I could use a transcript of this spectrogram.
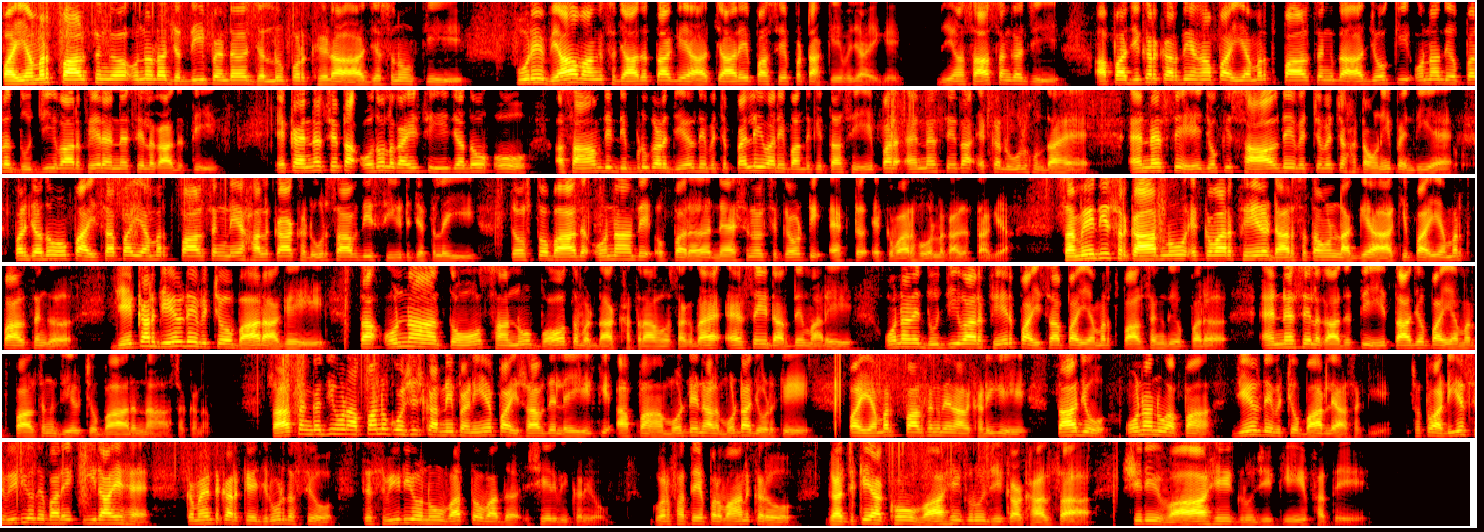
ਭਾਈ ਅਮਰਤਪਾਲ ਸਿੰਘ, ਉਹਨਾਂ ਦਾ ਜੱਦੀ ਪਿੰਡ ਜੱਲੂਪੁਰ ਖੇੜਾ, ਜਿਸ ਨੂੰ ਕਿ ਪੂਰੇ ਵਿਆਹ ਵਾਂਗ ਸਜਾ ਦਿੱਤਾ ਗਿਆ, ਚਾਰੇ ਪਾਸੇ ਪਟਾਕੇ ਵਜਾਏ ਗਏ। ਜੀ ਹਾਂ ਸਾਧ ਸੰਗਤ ਜੀ ਆਪਾਂ ਜ਼ਿਕਰ ਕਰਦੇ ਹਾਂ ਭਾਈ ਅਮਰਤਪਾਲ ਸਿੰਘ ਦਾ, ਜੋ ਕਿ ਉਹਨਾਂ ਦੇ ਉੱਪਰ ਦੂਜੀ ਵਾਰ ਫਿਰ ਐਨਐਸਏ ਲਗਾ ਦਿੱਤੀ। ਇੱਕ ਐਨਐਸਏ ਤਾਂ ਉਦੋਂ ਲਗਾਈ ਸੀ ਜਦੋਂ ਉਹ ਅਸਾਮ ਦੀ ਡਿਬੜੂਗੜ੍ਹ ਜੇਲ੍ਹ ਦੇ ਵਿੱਚ ਪਹਿਲੀ ਵਾਰੀ ਬੰਦ ਕੀਤਾ ਸੀ, ਪਰ ਐਨਐਸਏ ਦਾ ਇੱਕ ਰੂਲ ਹੁੰਦਾ ਹੈ। ਐਨਐਸਏ ਜੋ ਕਿ ਸਾਲ ਦੇ ਵਿੱਚ ਵਿੱਚ ਹਟਾਉਣੀ ਪੈਂਦੀ ਹੈ। ਪਰ ਜਦੋਂ ਭਾਈ ਸਾਹਿਬ, ਭਾਈ ਅਮਰਤਪਾਲ ਸਿੰਘ ਨੇ ਹਲਕਾ ਖਡੂਰ ਸਾਹਿਬ ਦੀ ਸੀਟ ਜਿੱਤ ਲਈ, ਤੇ ਉਸ ਤੋਂ ਬਾਅਦ ਉਹਨਾਂ ਦੇ ਉੱਪਰ ਨੈਸ਼ਨਲ ਸਿਕਿਉਰਿਟੀ ਐਕਟ ਇੱਕ ਵਾਰ ਹੋਰ ਲਗਾ ਦਿੱਤਾ ਗਿਆ। ਸਮੇਂ ਦੀ ਸਰਕਾਰ ਨੂੰ ਇੱਕ ਵਾਰ ਫੇਰ ਡਰ ਸਤਾਉਣ ਲੱਗ ਗਿਆ ਕਿ ਭਾਈ ਅਮਰਤਪਾਲ ਸਿੰਘ ਜੇਕਰ ਜੇਲ੍ਹ ਦੇ ਵਿੱਚੋਂ ਬਾਹਰ ਆ ਗਏ ਤਾਂ ਉਹਨਾਂ ਤੋਂ ਸਾਨੂੰ ਬਹੁਤ ਵੱਡਾ ਖਤਰਾ ਹੋ ਸਕਦਾ ਹੈ। ਐਸੇ ਹੀ ਡਰ ਦੇ ਮਾਰੇ ਉਹਨਾਂ ਨੇ ਦੂਜੀ ਵਾਰ ਫੇਰ ਭਾਈ ਸਾਹਿਬ, ਭਾਈ ਅਮਰਤਪਾਲ ਸਿੰਘ ਦੇ ਉੱਪਰ ਐਨਐਸਏ ਲਗਾ ਦਿੱਤੀ ਤਾਂ ਜੋ ਭਾਈ ਅਮਰਤਪਾਲ ਸਿੰਘ ਜੇਲ੍ਹ ਚੋਂ ਬਾਹਰ ਨਾ ਆ ਸਕਣ। ਸਾਧ ਸੰਗਤ ਜੀ, ਹੁਣ ਆਪਾਂ ਨੂੰ ਕੋਸ਼ਿਸ਼ ਕਰਨੀ ਪੈਣੀ ਹੈ ਭਾਈ ਸਾਹਿਬ ਦੇ ਲਈ ਕਿ ਆਪਾਂ ਮੋਢੇ ਨਾਲ ਮੋਢਾ ਜੋੜ ਕੇ ਭਾਈ ਅਮਰਤਪਾਲ ਸਿੰਘ ਦੇ ਨਾਲ ਖੜੀਏ ਤਾਂ ਜੋ ਉਹਨਾਂ ਨੂੰ ਆਪਾਂ ਜੇਲ੍ਹ ਦੇ ਵਿੱਚੋਂ ਬਾਹਰ ਲਿਆ ਸਕੀਏ ਸੋ ਤੁਹਾਡੀ ਇਸ ਵੀਡੀਓ ਦੇ ਬਾਰੇ ਕੀ رائے ਹੈ ਕਮੈਂਟ ਕਰਕੇ ਜਰੂਰ ਦੱਸਿਓ ਤੇ ਇਸ ਵੀਡੀਓ ਨੂੰ ਵੱਧ ਤੋਂ ਵੱਧ ਸ਼ੇਅਰ ਵੀ ਕਰਿਓ ਗੁਰਫਤਿਹ ਪ੍ਰਵਾਨ ਕਰੋ ਗੱਜ ਕੇ ਆਖੋ ਵਾਹਿਗੁਰੂ ਜੀ ਕਾ ਖਾਲਸਾ ਸ਼੍ਰੀ ਵਾਹਿਗੁਰੂ ਜੀ ਕੀ ਫਤਿਹ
